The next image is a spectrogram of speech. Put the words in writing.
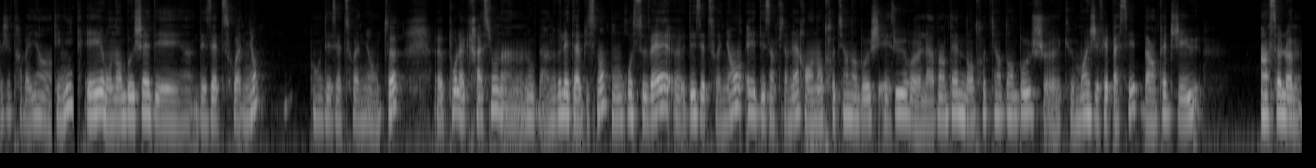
j'ai travaillé en clinique et on embauchait des, aides-soignants ou des aides-soignantes euh, pour la création d'un nouvel établissement. On recevait euh, des aides-soignants et des infirmières en entretien d'embauche. Et sur la vingtaine d'entretiens d'embauche que moi j'ai fait passer, ben, en fait j'ai eu un seul homme.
